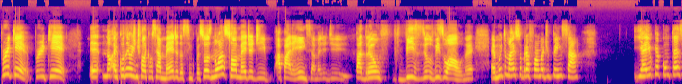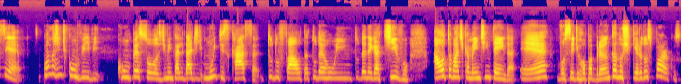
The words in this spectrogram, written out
Por quê? Porque é, não, aí quando a gente fala que você é a média das cinco pessoas, não é só a média de aparência, a média de padrão visual, né? É muito mais sobre a forma de pensar. E aí o que acontece é, quando a gente convive com pessoas de mentalidade muito escassa, tudo falta, tudo é ruim, tudo é negativo, automaticamente entenda, é você de roupa branca no chiqueiro dos porcos.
